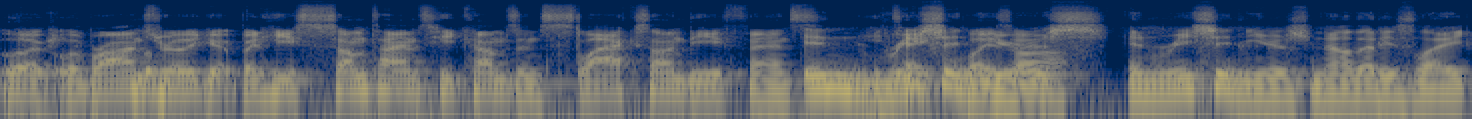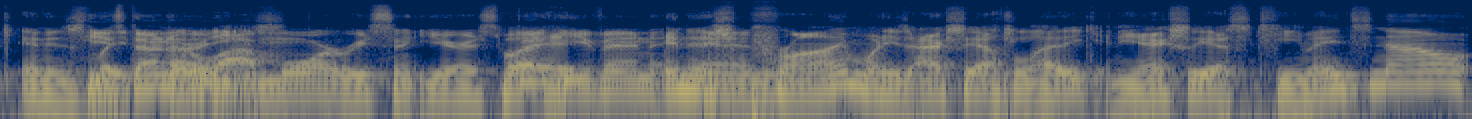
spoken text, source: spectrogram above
look. LeBron's really good, but he sometimes he comes and slacks on defense. In he takes recent plays years, off. in recent years, now that he's like in his he's late done 30s, a lot more recent years. But, But even in his prime, when he's actually athletic and he actually has teammates now,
